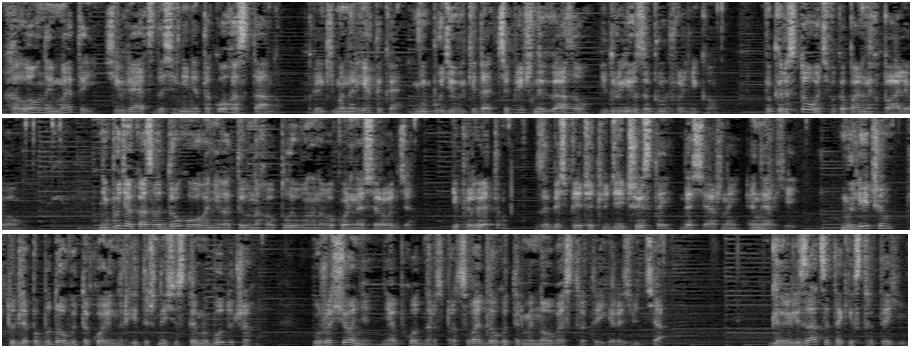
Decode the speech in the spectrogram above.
галоўнай мэтай з'яўляецца дасягнення такога стану пры якім энергетыка не будзе выкідаць цяплічных газаў і другіх забруджвальнікаў выкарыстоўваць выкапальных паліваў не будзе аказваць другога негатыўнага ўплыву на навакольнае асяроддзе і пры гэтым забяспечыць людзей чыстай дасяжнай энергіяй. Мы лічым, што для пабудовы такой энергетычнай сістэмы будучага ўжо сёння неабходна распрацаваць доўгатэрміновыя стратэгіі развіцця. Для рэалізацыі такіх стратэгій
